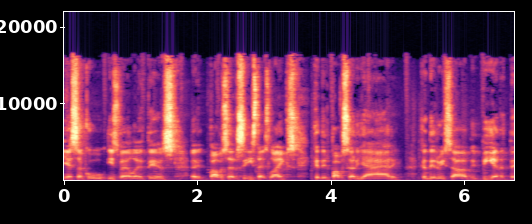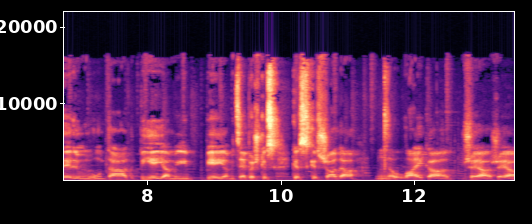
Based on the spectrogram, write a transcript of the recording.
iesaku izvēlēties. E, pavasaris īstais laiks, kad ir pavasara jēri, kad ir visādi piena teļi un, un tādi pieejami, pieejami cepeši, kas, kas, kas šādā laikā, šajā, šajā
